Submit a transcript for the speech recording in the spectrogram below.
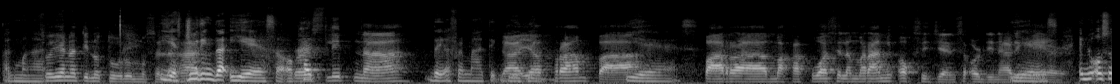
Pag mga, So yan ang tinuturo mo sa yes, lahat. during the, yes, oo, First kahit sleep na, diaphragmatic breathing. diaphragm pa, Yes. para makakuha sila maraming oxygen sa ordinary Yes. air. And we also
